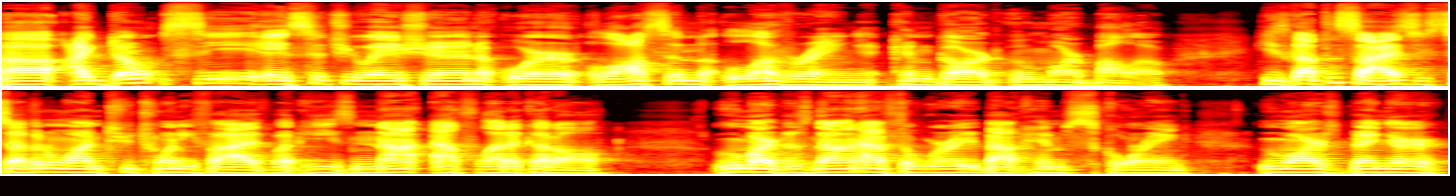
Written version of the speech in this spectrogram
Uh, I don't see a situation where Lawson Lovering can guard Oumar Ballo. He's got the size, he's 7'1, 225, but he's not athletic at all. Oumar does not have to worry about him scoring. Oumar's bigger,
